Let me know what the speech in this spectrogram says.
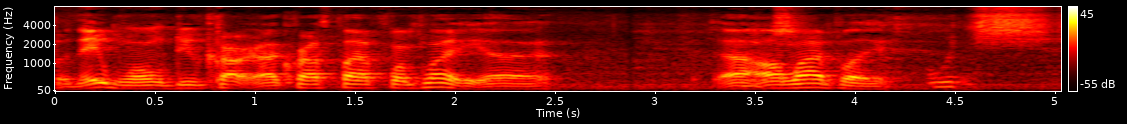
But they won't do car- uh, cross-platform play, uh, uh, online play. which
